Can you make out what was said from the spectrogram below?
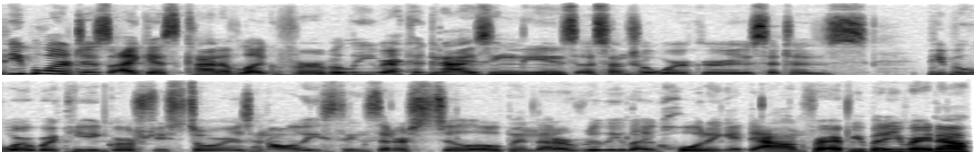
people are just I guess kind of like verbally recognizing these essential workers, such as people who are working in grocery stores and all these things that are still open that are really like holding it down for everybody right now.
